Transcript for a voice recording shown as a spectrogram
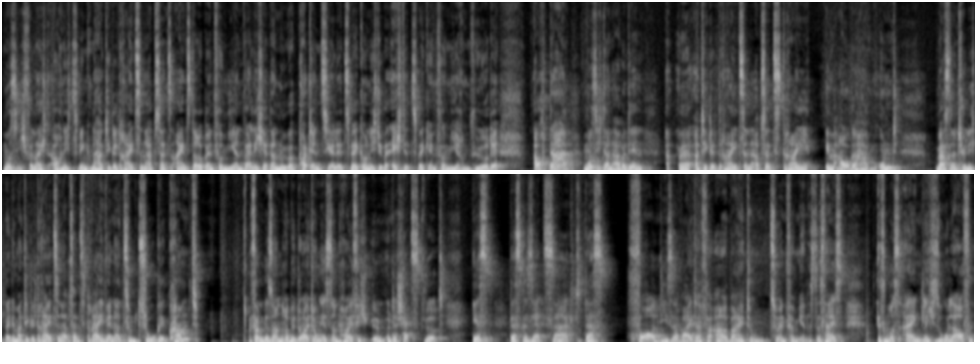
muss ich vielleicht auch nicht zwingend nach Artikel 13 Absatz 1 darüber informieren, weil ich ja dann nur über potenzielle Zwecke und nicht über echte Zwecke informieren würde. Auch da muss ich dann aber den äh, Artikel 13 Absatz 3 im Auge haben. Und was natürlich bei dem Artikel 13 Absatz 3, wenn er zum Zuge kommt, von besonderer Bedeutung ist und häufig unterschätzt wird, ist, das Gesetz sagt, dass vor dieser Weiterverarbeitung zu informieren ist. Das heißt, es muss eigentlich so laufen,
